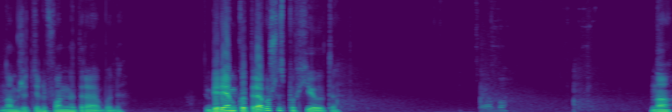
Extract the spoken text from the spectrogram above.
Нам же телефон не треба буде. Тобі ремку треба щось похилити? Треба. На.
